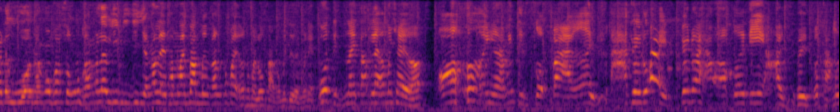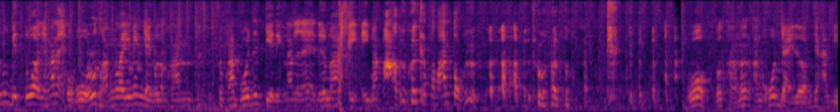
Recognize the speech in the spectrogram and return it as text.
ไม่ต้องห่วงทางกองพันส่งรถถังมาแล้วยิงยิงยิงอย่างนั้นเลยทำลายบ้านเมืองกันเข้าไปเออทำไมรถถังก็ไม่เตือนวะเนี่ยโอ้ติดในตัดแล้วไม่ใช่เหรออ๋อไอ้ห่าแม่ติดศพบ้าเอ้ยอ่าช่วยด้วยช่วยด้วยเอาออกเลยดีอ้เฮ้ยรถถังมึงต้องบิดตัวอย่างนั้นแหละโอ้โหรถถังอะไรแม่งใหญ่กว่าสะพานสะพานโพยนั่นเกตอีกนั่นเลยเดินมาไอ้ไอ้บ้าอ้าวเฮ้ยกระสะพานตกสะพานตกโอ้รถถังม่งอันโคตรใหญ่เลยไม่ใช่อันดี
